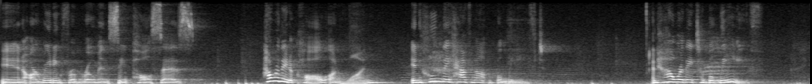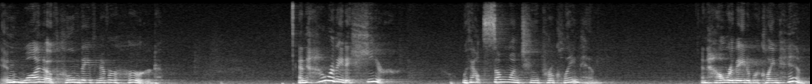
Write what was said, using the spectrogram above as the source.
In our reading from Romans, St. Paul says, How are they to call on one in whom they have not believed? And how are they to believe in one of whom they've never heard? And how are they to hear without someone to proclaim him? And how are they to proclaim him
